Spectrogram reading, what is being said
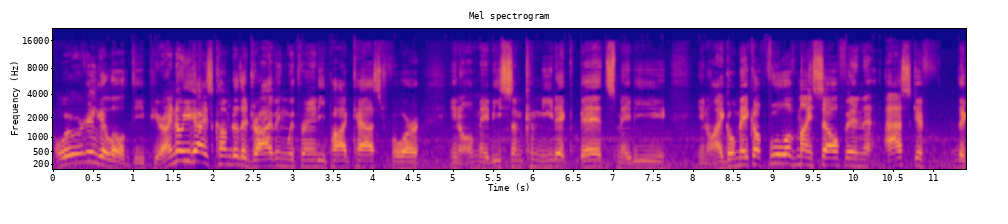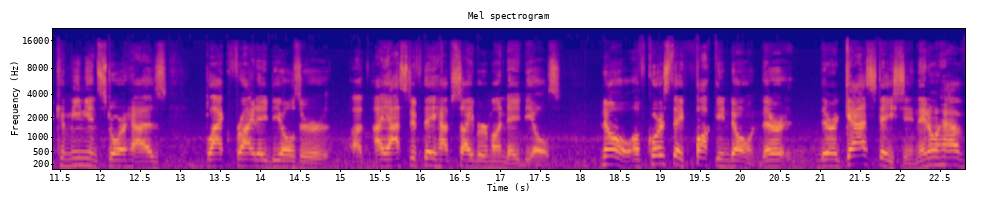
we're, gonna get a little deep here. I know you guys come to the Driving with Randy podcast for, you know, maybe some comedic bits. Maybe, you know, I go make a fool of myself and ask if the convenience store has Black Friday deals or uh, I asked if they have Cyber Monday deals. No, of course they fucking don't. They're they're a gas station. They don't have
